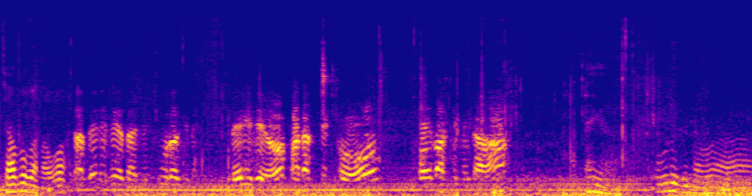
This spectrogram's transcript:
자부가 나와. 자, 내리세요, 다시. 우러지네. 내리세요. 바닥 찍고. 세 바퀴입니다. 에휴, 우럭이 나와.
